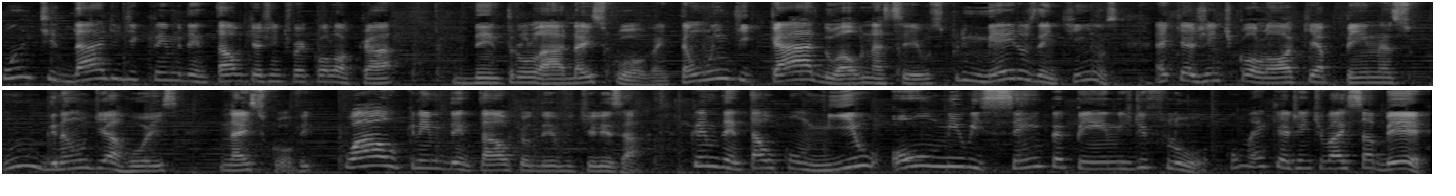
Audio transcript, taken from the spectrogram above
quantidade de creme dental que a gente vai colocar dentro lá da escova. Então, o indicado ao nascer os primeiros dentinhos é que a gente coloque apenas um grão de arroz na escova. E qual creme dental que eu devo utilizar? Creme dental com 1000 ou 1100 ppm de flúor. Como é que a gente vai saber?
